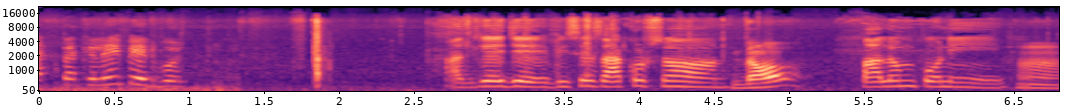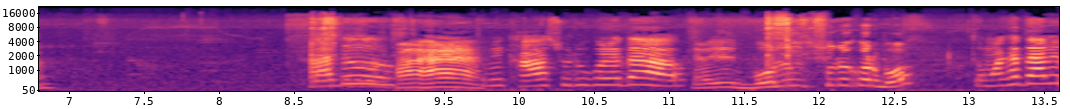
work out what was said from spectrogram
একটা খেলেই পেট ভর্তি। আজকে এই যে বিশেষ আকর্ষণ দাও। পালং পনির। হুম। দাদু হ্যাঁ হ্যাঁ। তুমি খাওয়া শুরু করে দাও। বলুন শুরু করব? তোমাকে তো আমি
